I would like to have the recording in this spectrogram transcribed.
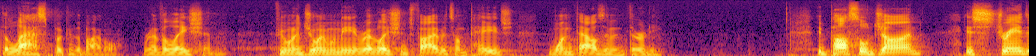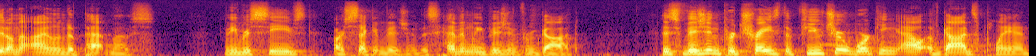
the last book of the Bible, Revelation. If you want to join with me in Revelation 5, it's on page 1030. The Apostle John is stranded on the island of Patmos, and he receives our second vision, this heavenly vision from God. This vision portrays the future working out of God's plan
